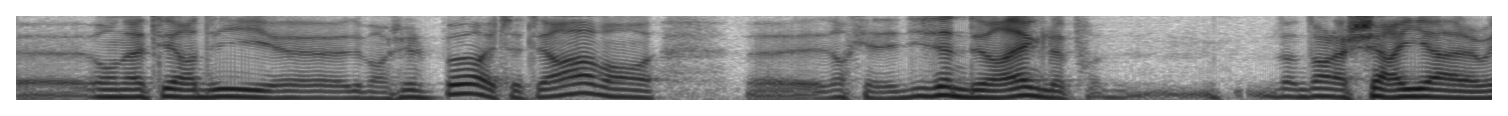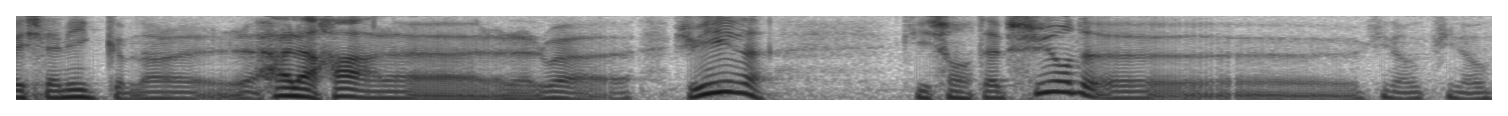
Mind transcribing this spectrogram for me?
euh, on interdit euh, de manger le porc, etc. Bon, euh, donc il y a des dizaines de règles dans, la charia, la loi islamique, comme dans la, la loi juive, qui sont absurdes, qui n'ont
